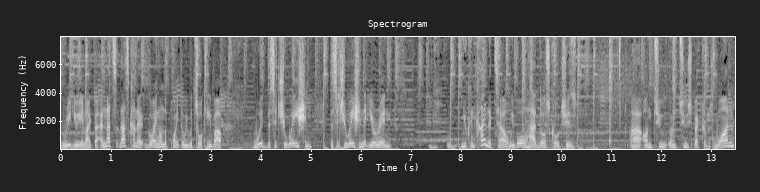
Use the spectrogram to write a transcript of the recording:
Really, really like that. And that's that's kind of going on the point that we were talking about with the situation, the situation that you're in. You can kind of tell. We've all had those coaches uh, on two on two spectrums. One,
